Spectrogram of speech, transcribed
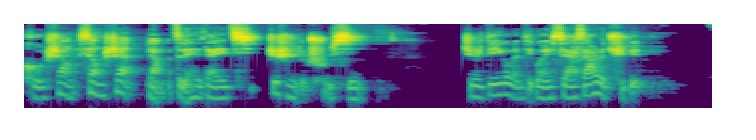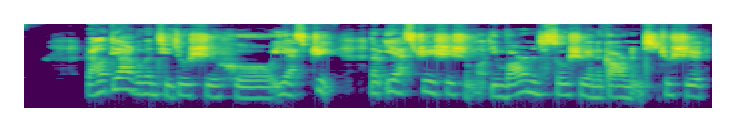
和上向善两个字联系在一起，这是你的初心。这是第一个问题，关于 CSR 的区别。然后第二个问题就是和 ESG。那么 ESG 是什么？Environment, Social and Government，就是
